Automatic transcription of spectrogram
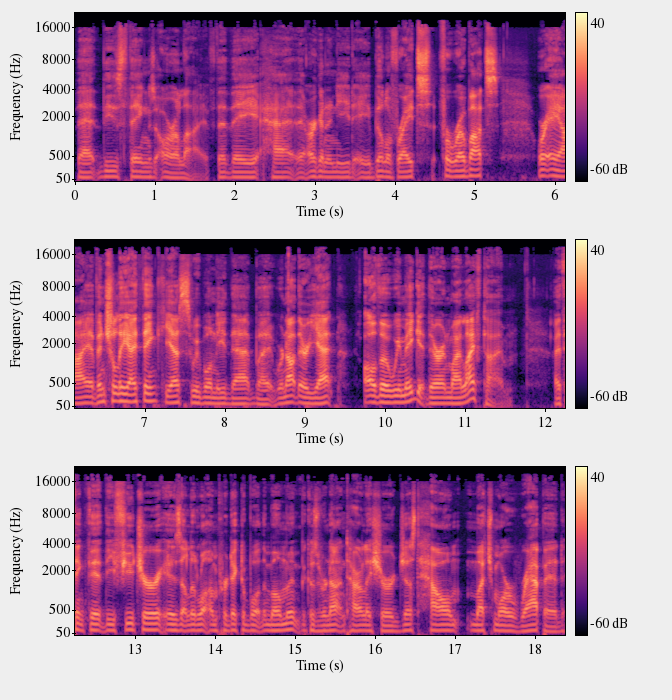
that these things are alive, that they ha- are going to need a Bill of Rights for robots or AI. Eventually, I think, yes, we will need that, but we're not there yet, although we may get there in my lifetime. I think that the future is a little unpredictable at the moment because we're not entirely sure just how much more rapid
